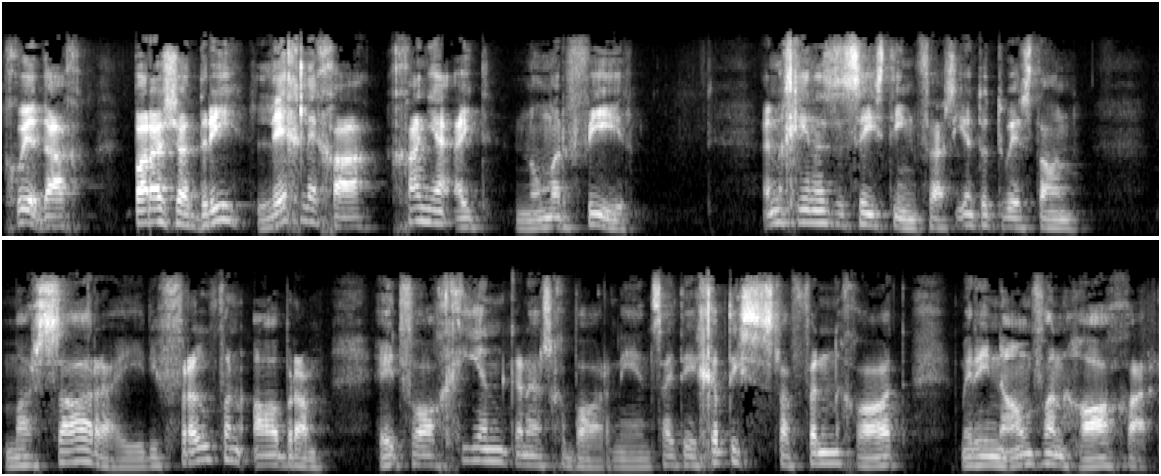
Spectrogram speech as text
Goeiedag. Parasha 3 Leg Lega gaan jy uit nommer 4. In Genesis 16 vers 1 tot 2 staan: Maar Sarai, die vrou van Abraham, het vir haar geen kinders gebaar nie en sy het 'n Egiptiese slavin gehad met die naam van Hagar.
